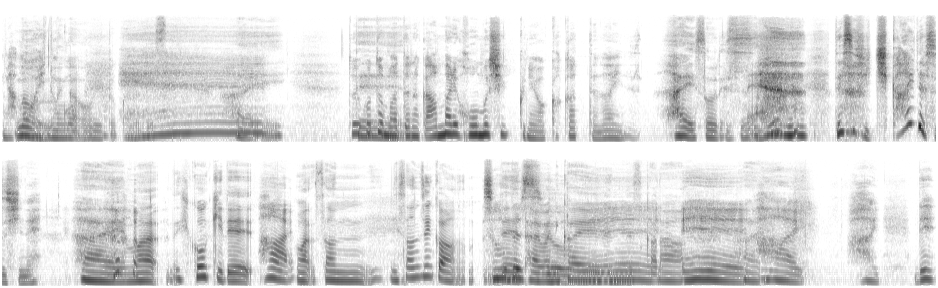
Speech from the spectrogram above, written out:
の多いとこ。ろが多いところです。はい。ということもあってなんかあんまりホームシックにはかかってないんです。はいそうですね。ですし近いですしね。はい、まあ飛行機で、はい、まあ三二三時間で台湾に帰るんですから。ね、えー、はい、はいはい、で、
